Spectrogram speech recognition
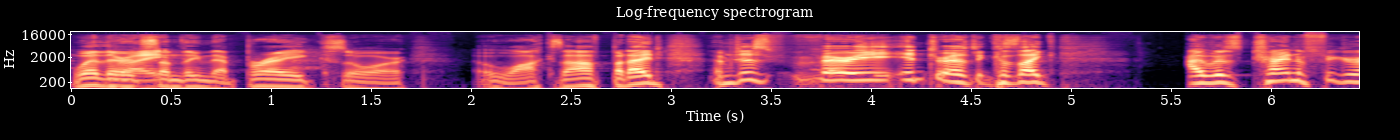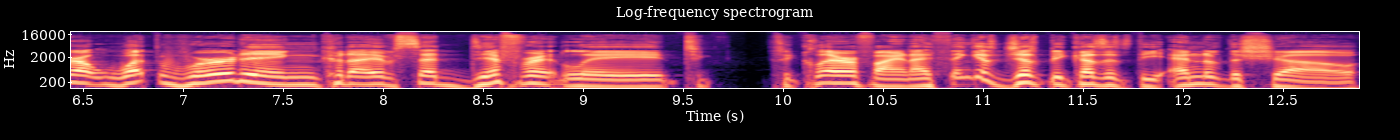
whether it's something that breaks or walks off. But I I'm just very interested because like I was trying to figure out what wording could I have said differently to to clarify, and I think it's just because it's the end of the show.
